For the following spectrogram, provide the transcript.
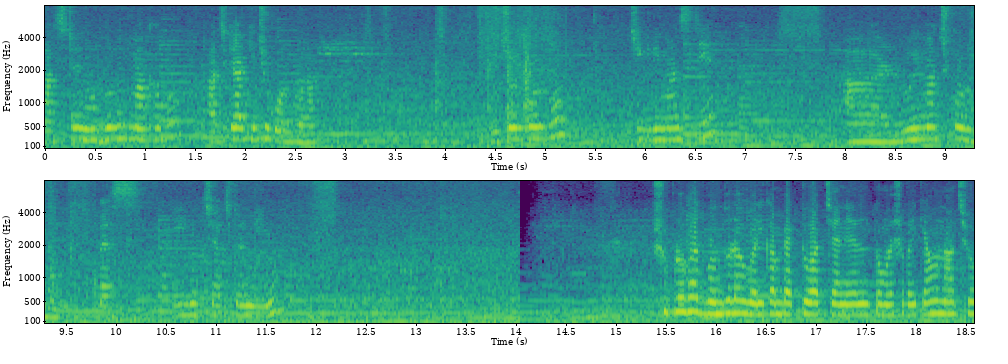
মাছটা নুন, হলুদ মাখাবো। আজকে আর কিছু করব না। এঁচড় করব, চিংড়ি মাছ দিয়ে, আর রুই মাছ করব। ব্যাস, এই হচ্ছে আজকের মেনু সুপ্রভাত বন্ধুরা welcome back to our channel তোমরা সবাই কেমন আছো?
